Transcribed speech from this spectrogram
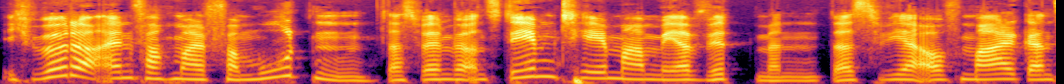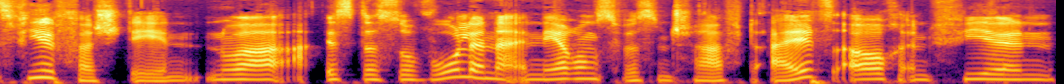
ich würde einfach mal vermuten, dass wenn wir uns dem Thema mehr widmen, dass wir auf mal ganz viel verstehen. Nur ist das sowohl in der Ernährungswissenschaft als auch in vielen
